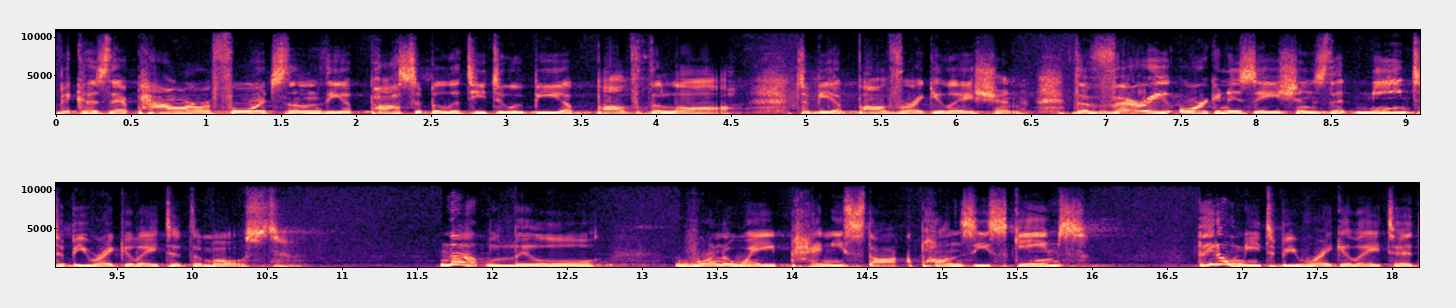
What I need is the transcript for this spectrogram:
because their power affords them the possibility to be above the law, to be above regulation. The very organizations that need to be regulated the most not little runaway penny stock Ponzi schemes. They don't need to be regulated.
